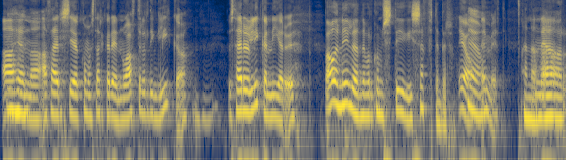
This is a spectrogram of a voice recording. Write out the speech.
að, hérna, að þær sé að koma sterkar inn og afturhalding líka. Þú veist, þær eru líka nýjar upp. Báði nýlegaðni voru komin stig í september. Já, Já. einmitt þannig að það að- var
